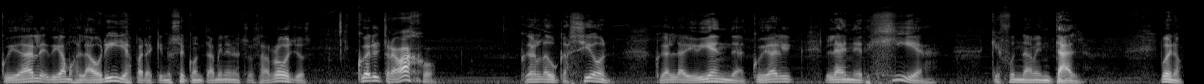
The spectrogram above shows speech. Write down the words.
cuidar, digamos, las orillas para que no se contaminen nuestros arroyos, cuidar el trabajo, cuidar la educación, cuidar la vivienda, cuidar la energía, que es fundamental. Bueno,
